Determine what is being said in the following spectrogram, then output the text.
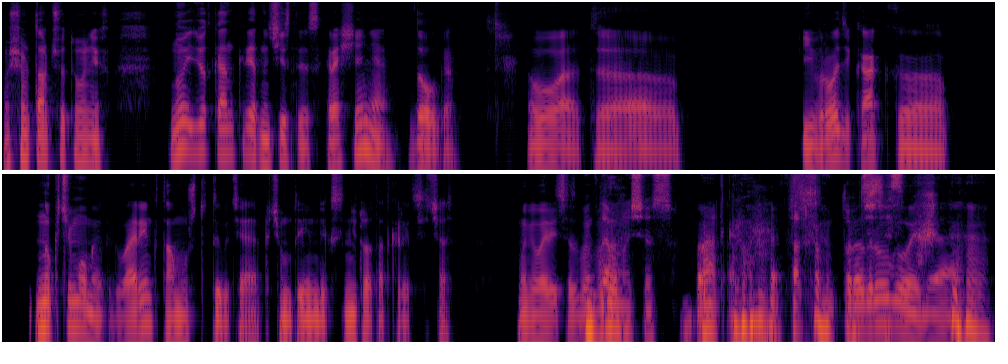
В общем, там что-то у них... Ну, идет конкретно чистое сокращение долга. Вот. Э, и вроде как... Э, ну, к чему мы это говорим? К тому, что ты у тебя почему-то индекс не тот открыт сейчас. Мы говорить сейчас будем... Да, мы сейчас откроем. Про другой, да.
